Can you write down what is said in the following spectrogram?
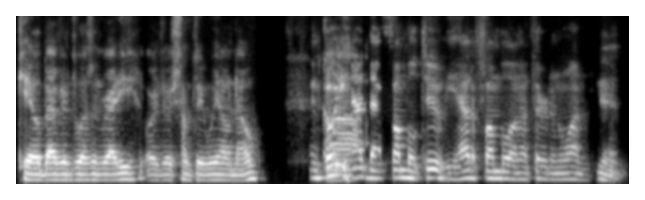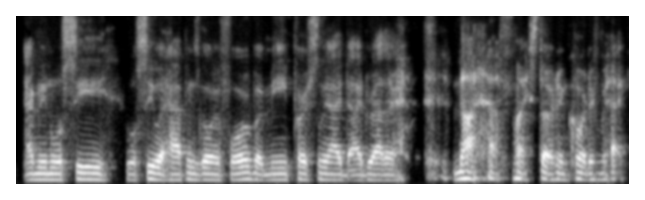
Caleb Evans wasn't ready, or there's something we don't know. And Cody uh, had that fumble too. He had a fumble on a third and one. Yeah, I mean, we'll see. We'll see what happens going forward. But me personally, I'd I'd rather not have my starting quarterback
